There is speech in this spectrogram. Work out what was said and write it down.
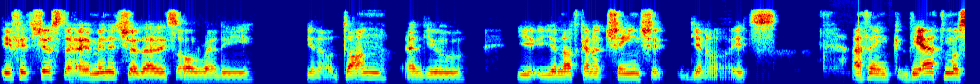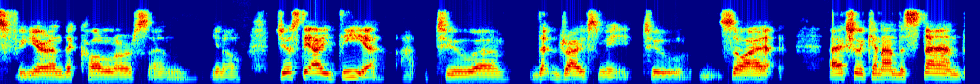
If it's just a miniature that is already you know done and you, you you're not gonna change it you know it's i think the atmosphere and the colors and you know just the idea to um, that drives me to so i i actually can understand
